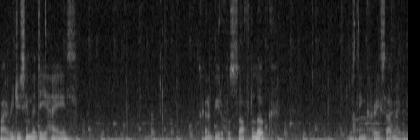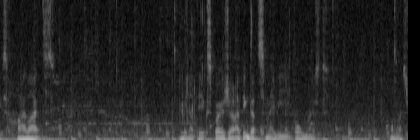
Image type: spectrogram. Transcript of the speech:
by reducing the dehaze. It's got a beautiful soft look. Just increase up maybe these highlights. Maybe not the exposure. I think that's maybe almost almost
